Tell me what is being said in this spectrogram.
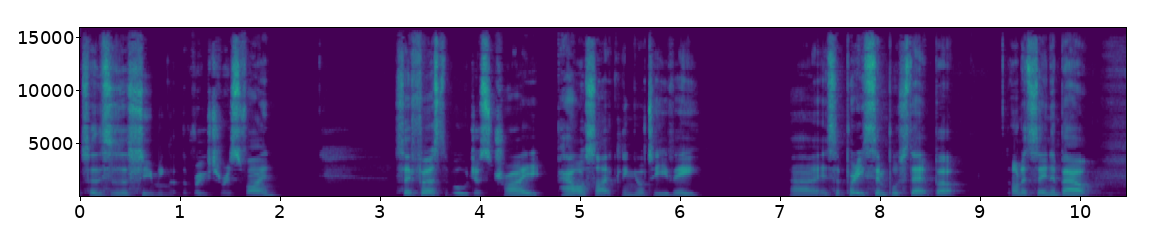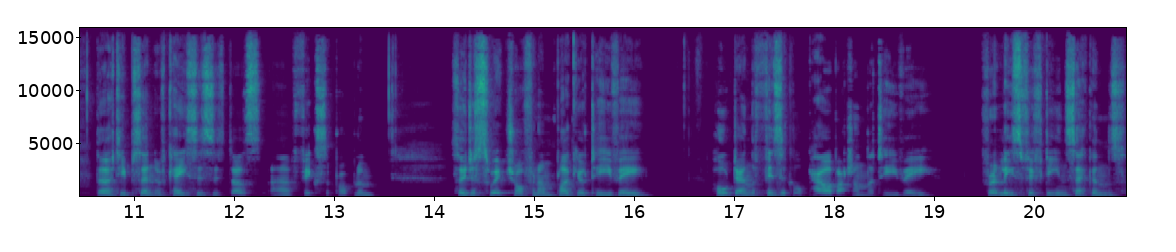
So this is assuming that the router is fine. So first of all, just try power cycling your TV. Uh, it's a pretty simple step, but honestly, in about 30% of cases, this does uh, fix the problem. So just switch off and unplug your TV. Hold down the physical power button on the TV for at least 15 seconds.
